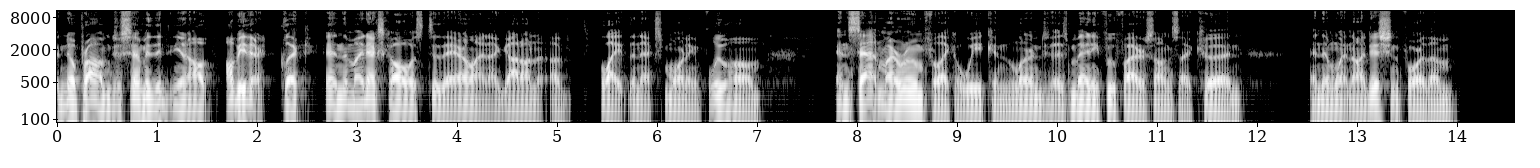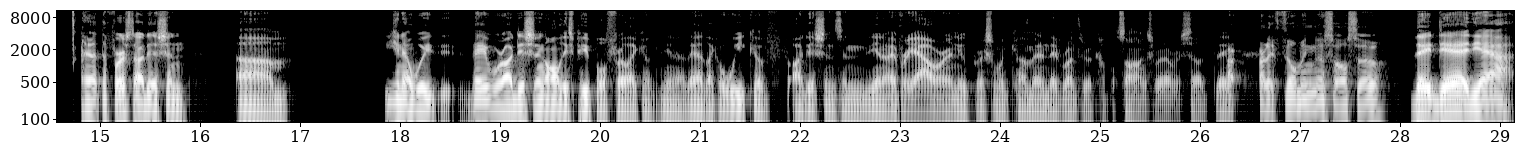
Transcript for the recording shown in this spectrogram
no problem. Just send me the, you know, I'll, I'll, be there. Click. And then my next call was to the airline. I got on a flight the next morning and flew home and sat in my room for like a week and learned as many Foo Fighter songs as I could. And then went and auditioned for them. And at the first audition, um, you know, we they were auditioning all these people for like a you know they had like a week of auditions, and you know every hour a new person would come in and they'd run through a couple songs or whatever. So they are, are they filming this also? They did, yeah.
